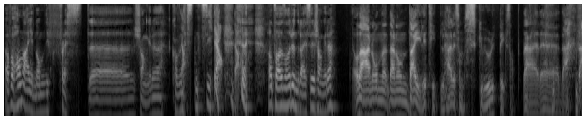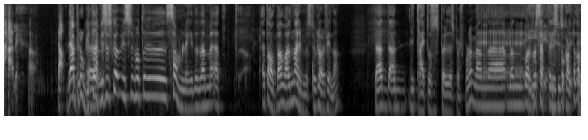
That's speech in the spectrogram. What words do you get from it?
Ja, for han er innom de fleste sjangere, kan vi nesten si. Ja, ja. han tar en sånn rundreise i sjangere. Og det er noen, det er noen deilige titler her, liksom Skvulp, ikke sant. Det er, eh, det er, det er herlig. Ja. det er proggete. Eh, hvis, hvis du måtte sammenligne det med et, et annet band, hva er det nærmeste du klarer å finne? Det er, det er litt teit også å spørre det spørsmålet, men, eh, men bare for å sette det litt på kartet, da.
